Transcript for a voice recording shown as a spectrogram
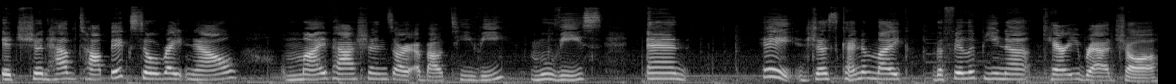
it should have topics. So, right now, my passions are about TV, movies, and hey, just kind of like the Filipina Carrie Bradshaw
